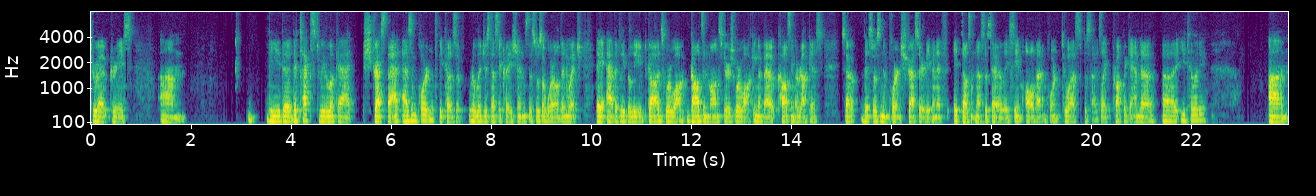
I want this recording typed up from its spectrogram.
throughout Greece. Um, the, the the text we look at stress that as important because of religious desecrations. This was a world in which they avidly believed gods were gods and monsters were walking about causing a ruckus. So this was an important stressor, even if it doesn't necessarily seem all that important to us, besides like propaganda uh, utility. Um,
